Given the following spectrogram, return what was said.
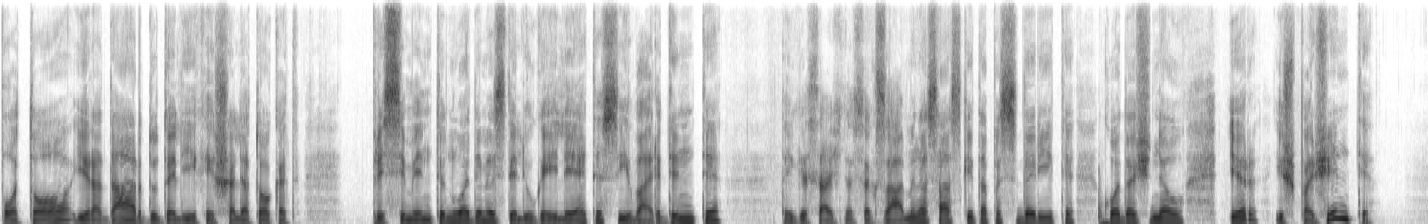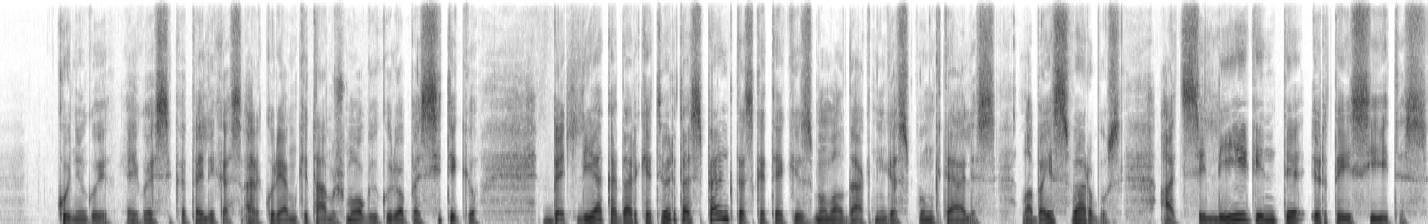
po to yra dar du dalykai šalia to, kad prisiminti nuodėmės, dėl jų gailėtis, įvardinti, taigi sąžinės egzaminą sąskaitą pasidaryti kuo dažniau ir išpažinti kunigui, jeigu esi katalikas, ar kuriam kitam žmogui, kuriuo pasitikiu, bet lieka dar ketvirtas, penktas katekizmo maldaknygės punktelis, labai svarbus - atsilyginti ir taisytis,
